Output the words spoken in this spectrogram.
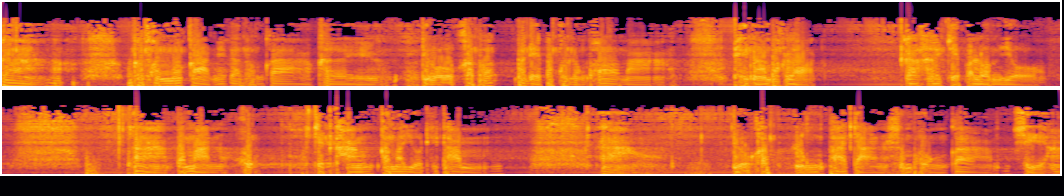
ก็ก็ผมเมื่อก่อนนี่ก็ผมก็เคยอยู่กับพระพระเดชพระคุณหลวงพ่อมาที่น้องพักหลอด ก็เคยเจ็บอารมณ์อยู่ประมาณหกเจ็ดครั้งก็มาอยู่ที่ถ้ำ อยู่กับหลวงพระอาจารย์สมพงศ์ก็สี่ห้า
